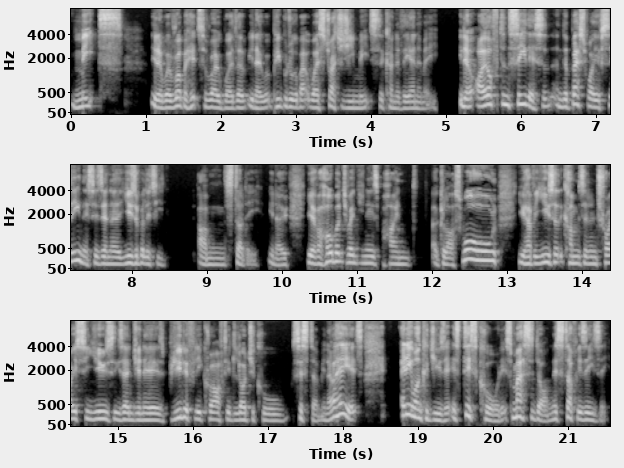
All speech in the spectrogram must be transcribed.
meets, you know, where rubber hits the road, where the, you know, people talk about where strategy meets the kind of the enemy you know, I often see this, and the best way of seeing this is in a usability um, study. You know, you have a whole bunch of engineers behind a glass wall. You have a user that comes in and tries to use these engineers' beautifully crafted logical system. You know, hey, it's anyone could use it. It's Discord. It's Mastodon. This stuff is easy.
